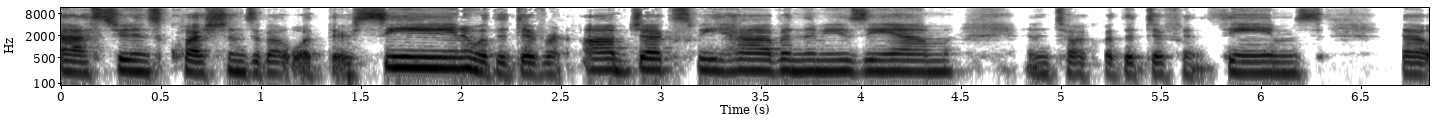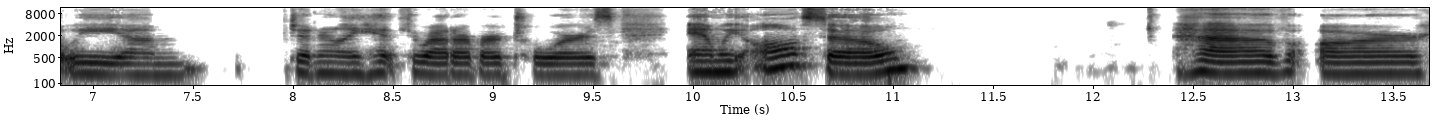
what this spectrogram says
ask students questions about what they're seeing, what the different objects we have in the museum, and talk about the different themes that we um, generally hit throughout our, our tours. And we also have our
